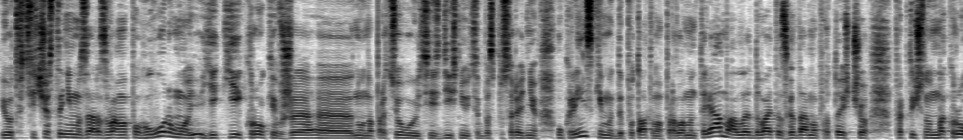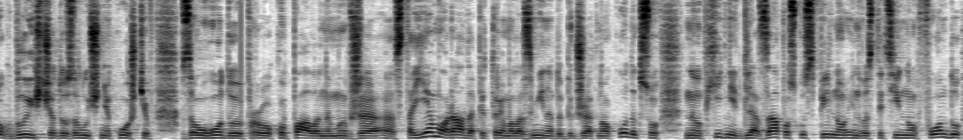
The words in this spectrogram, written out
І от в цій частині ми зараз з вами поговоримо, які кроки вже е, ну напрацьовуються і здійснюються безпосередньо українськими депутатами, парламентарями. Але давайте згадаємо про те, що практично на крок ближче до залучення коштів за угодою про копалини ми вже е, стаємо. Рада підтримала зміни до бюджетного кодексу, необхідні для запуску спільного інвестиційного фонду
